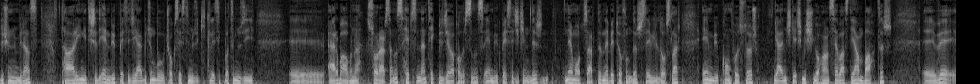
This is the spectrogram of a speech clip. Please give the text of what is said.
Düşünün biraz. Tarihin yetiştirdiği en büyük besteci. Yani bütün bu çok sesli müzik, klasik batı müziği e, erbabına sorarsanız hepsinden tek bir cevap alırsınız. En büyük besteci kimdir? Ne Mozart'tır ne Beethoven'dır sevgili dostlar. En büyük kompozitör gelmiş geçmiş Johann Sebastian Bach'tır. E, ve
